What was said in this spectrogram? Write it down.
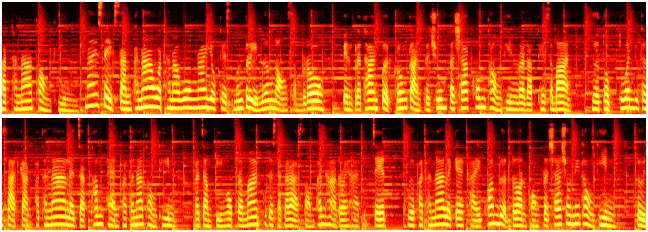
พัฒนาท้องถิ่น นายเสกสรรพนาวัฒนาวงศ์นายกเทศมนตรีเมืองหนองสำโรง เป็นประธานเปิดโครงการประชุมประชาคมท้องถิ่นระดับเทศบาล เพื่อทบทวนยุทธศาสตร์การพัฒนาและจัดทำแผนพัฒนาท้องถิ่น ประจำปีงบประมาณพุทธศักราช 2557 เพื่อพัฒนาและแก้ไขความเดือดร้อนของประชาชนในท้องถิ่น โดย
